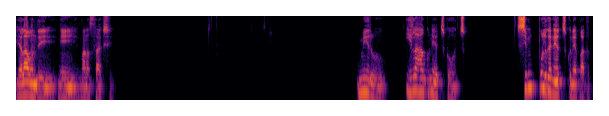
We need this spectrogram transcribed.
ఎలా ఉంది నీ మనస్సాక్షి? మీరు ఇలాగ నేర్చుకోవచ్చు. సింపుల్గా నేర్చుకునే పద్ధతి.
